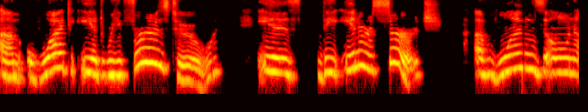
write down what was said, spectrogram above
Um, what it refers to is the inner search of one's own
